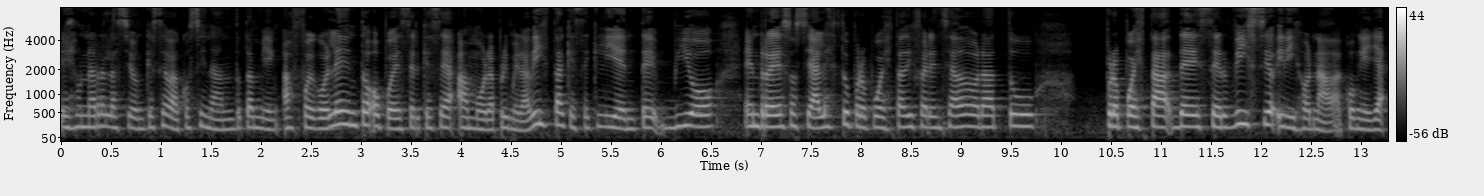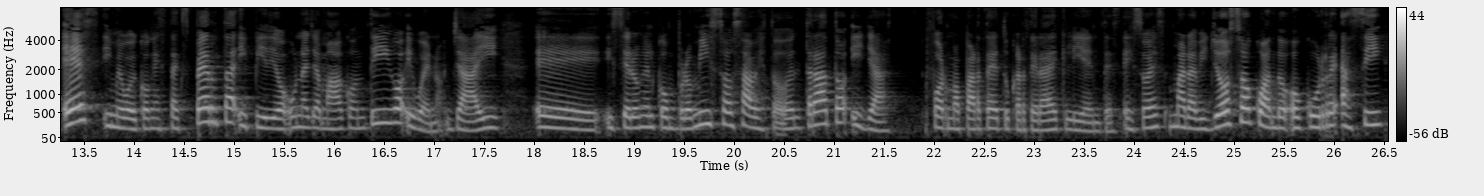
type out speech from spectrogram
es una relación que se va cocinando también a fuego lento o puede ser que sea amor a primera vista, que ese cliente vio en redes sociales tu propuesta diferenciadora, tu propuesta de servicio y dijo, nada, con ella es y me voy con esta experta y pidió una llamada contigo y bueno, ya ahí eh, hicieron el compromiso, sabes todo el trato y ya forma parte de tu cartera de clientes. Eso es maravilloso cuando ocurre así,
